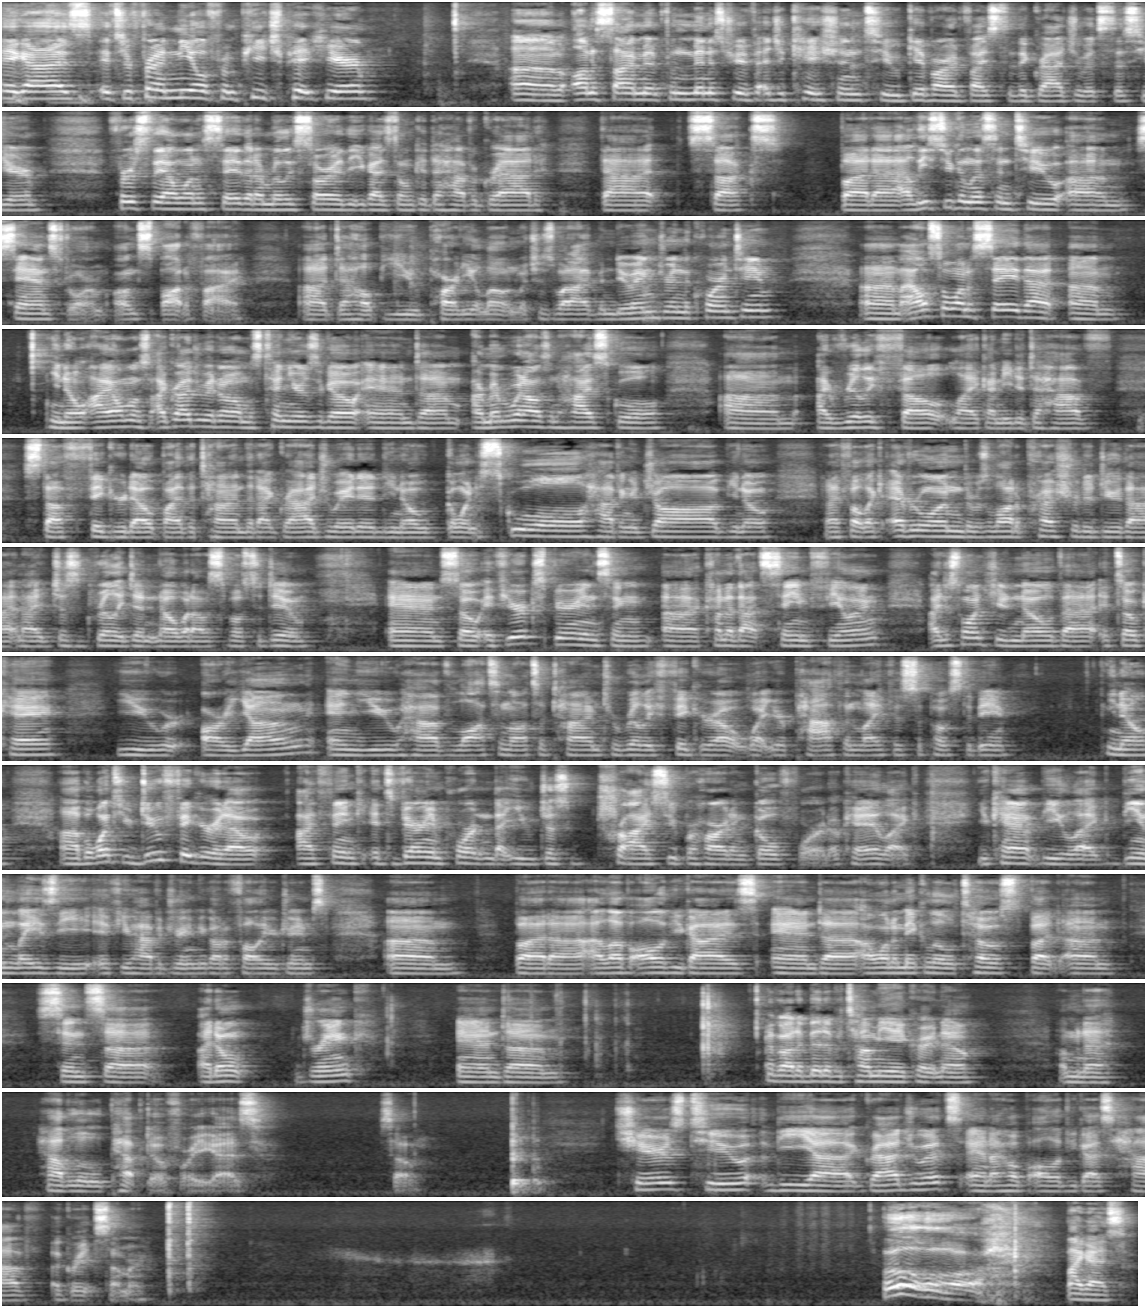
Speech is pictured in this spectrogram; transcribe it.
Hey guys, it's your friend Neil from Peach Pit here. Um, on assignment from the Ministry of Education to give our advice to the graduates this year. Firstly, I want to say that I'm really sorry that you guys don't get to have a grad. That sucks. But uh, at least you can listen to um, Sandstorm on Spotify uh, to help you party alone, which is what I've been doing during the quarantine. Um, I also want to say that um, you know, I almost I graduated almost ten years ago, and um, I remember when I was in high school, um, I really felt like I needed to have stuff figured out by the time that I graduated. You know, going to school, having a job, you know, and I felt like everyone there was a lot of pressure to do that, and I just really didn't know what I was supposed to do. And so, if you're experiencing uh, kind of that same feeling, I just want you to know that it's okay you are young and you have lots and lots of time to really figure out what your path in life is supposed to be you know? Uh, but once you do figure it out i think it's very important that you just try super hard and go for it okay? Like you can't be like being lazy if you have a dream. You got to follow your dreams. Um, but uh, i love all of you guys and uh, i want to make a little toast but um, since uh, i don't drink and um, i've got a bit of a tummy ache right now i'm gonna have a little pepto for you guys. So cheers to the uh, graduates, and I hope all of you guys have a great summer. Oh, bye, guys.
